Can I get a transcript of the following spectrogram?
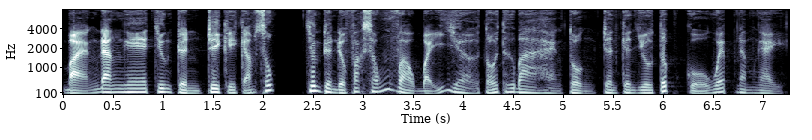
Bạn đang nghe chương trình Tri Kỷ Cảm Xúc. Chương trình được phát sóng vào 7 giờ tối thứ ba hàng tuần trên kênh YouTube của Web 5 ngày.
